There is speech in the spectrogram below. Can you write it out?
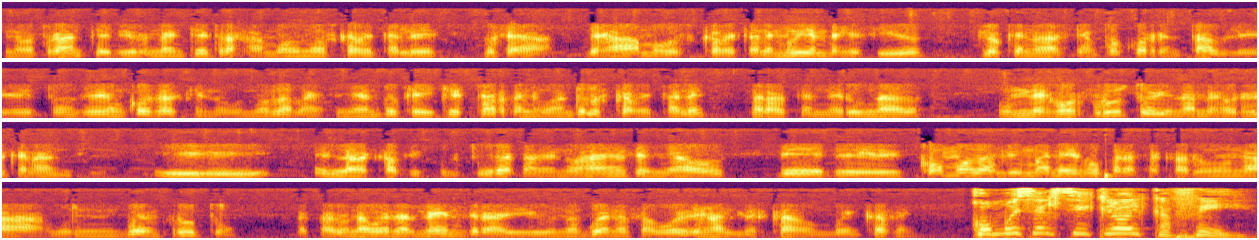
Nosotros anteriormente trabajamos unos cafetales, o sea, dejábamos cafetales muy envejecidos, lo que nos hacía un poco rentable. Entonces son cosas que uno las va enseñando que hay que estar renovando los cafetales para obtener una un mejor fruto y una mejor ganancia. Y en la caficultura también nos han enseñado de, de cómo darle un manejo para sacar una, un buen fruto, sacar una buena almendra y unos buenos sabores al mercado, un buen café. ¿Cómo es el ciclo del café?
